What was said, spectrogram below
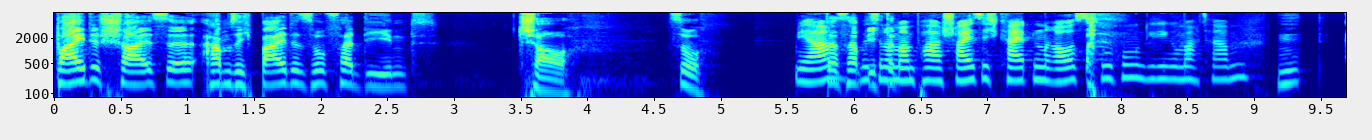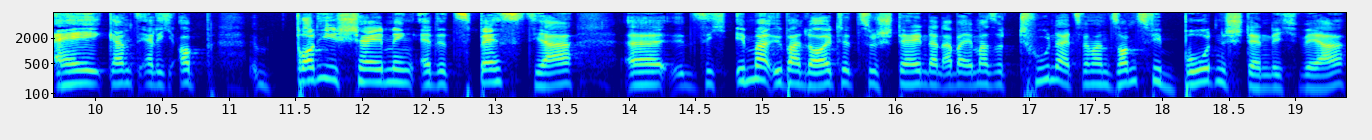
beide Scheiße haben sich beide so verdient. Ciao. So, Ja, Das hab willst ich du noch mal ein paar Scheißigkeiten raussuchen, die die gemacht haben? Ey, ganz ehrlich, ob Bodyshaming at its best, ja, äh, sich immer über Leute zu stellen, dann aber immer so tun, als wenn man sonst wie bodenständig wäre.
